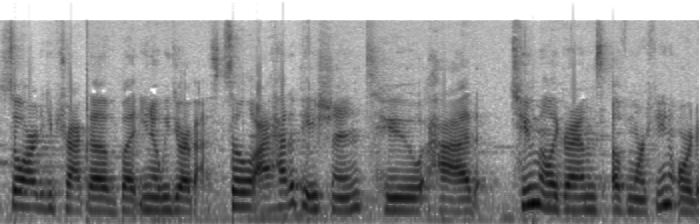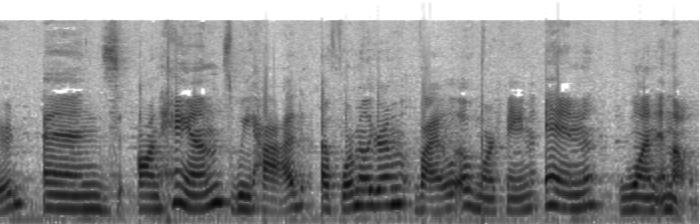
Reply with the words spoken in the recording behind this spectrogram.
So hard to keep track of, but you know, we do our best. So I had a patient who had two milligrams of morphine ordered, and on hand we had a four milligram vial of morphine in one ml.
